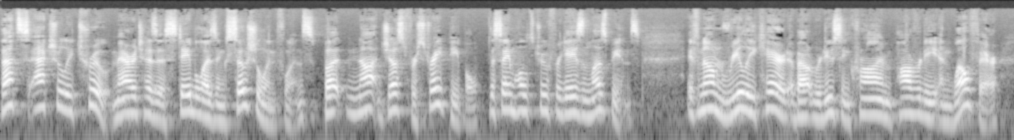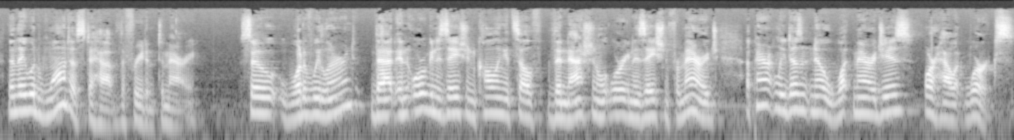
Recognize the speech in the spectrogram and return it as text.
That's actually true. Marriage has a stabilizing social influence, but not just for straight people. The same holds true for gays and lesbians. If NOM really cared about reducing crime, poverty, and welfare, then they would want us to have the freedom to marry. So, what have we learned? That an organization calling itself the National Organization for Marriage apparently doesn't know what marriage is or how it works.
